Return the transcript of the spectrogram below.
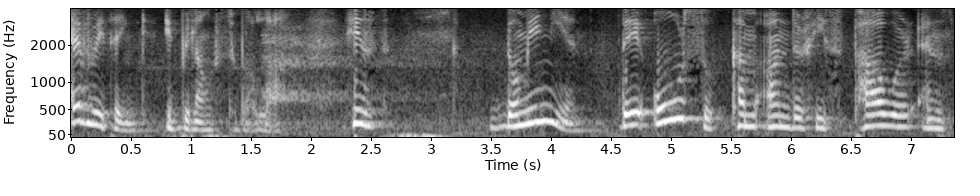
Everything, it belongs to Allah. His dominion, they also come under His power and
